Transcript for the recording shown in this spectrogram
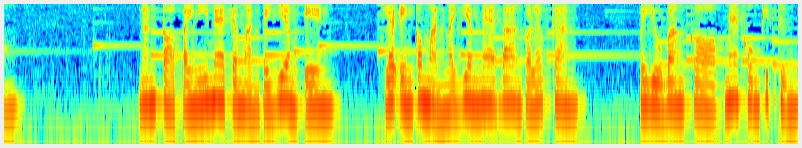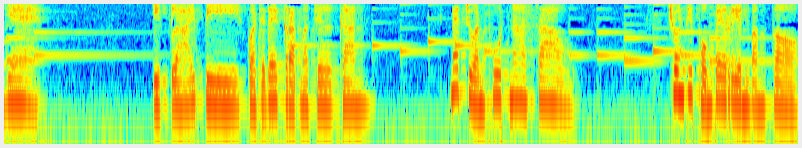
ง งั้นต่อไปนี้แม่จะหมั่นไปเยี่ยมเอง แล้วเองก็หมั่นมาเยี่ยมแม่บ้างก็แล้วกัน ไปอยู่บางกอกแม่คงคิดถึงแย่ อีกหลายปีกว่าจะได้กลับมาเจอกัน แม่จวนพูดหน้าเศร้า ช่วงที่ผมไปเรียนบางกอก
